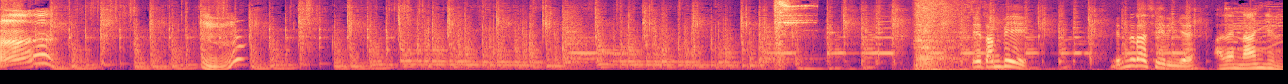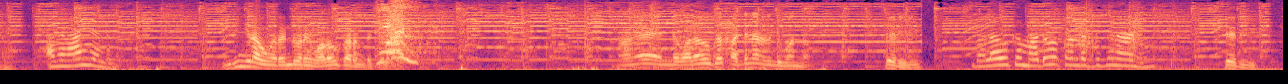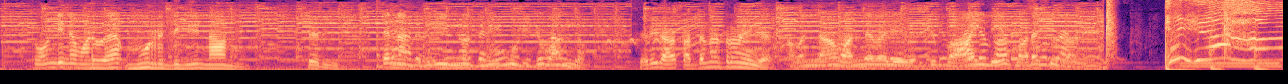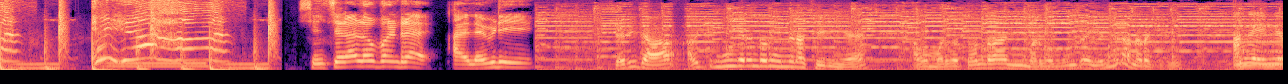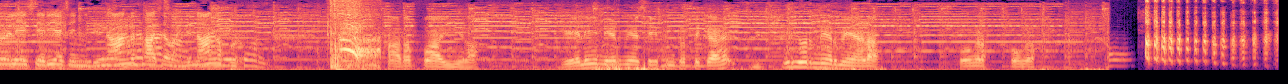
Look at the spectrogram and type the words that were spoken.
ஏ தம்பி என்னடா செய்றீங்க? அதை நான் சொல்றேன். அதை நான் சொல்றேன். இருங்கடா அவங்க ரெண்டு வரையும் வளவுக்காரன் நாங்க இந்த வளவுக்கு கட்டுநரத்துக்கு வந்தோம். சரி. பலவுக்கு மதுவை கொண்டதுக்கு நானும். சரி. தோண்டின மடுவை மூடுறதுக்கு நானும். சரி. கட்டுநரத்துக்கு இன்னொருத்தனையும் கூட்டிட்டு வந்தோம். சரிடா கட்ட நட்டுறவன் எங்க அவன் தான் வந்த வேலையை விட்டுட்டு வாயிலே வடச்சுடுறானே சின்சரா லவ் பண்ற. ஐ லவ் டி சரிடா அதுக்கு நீங்க ரெண்டு வரும் என்னடா செய்றீங்க? அவன் மடுவை தோன்றான் நீ மடுவை மூன்ற என்னடா நடக்குது? நாங்க எங்க வேலையை சரியா செஞ்சுட்டு நாங்க காசை வாங்கி நாங்க போறோம். அடப்பா இங்களா வேலையை நேர்மையாக செய்யறன்றதுக்காக இப்படி ஒரு நேர்மையாடா? போங்கடா போங்கடா.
